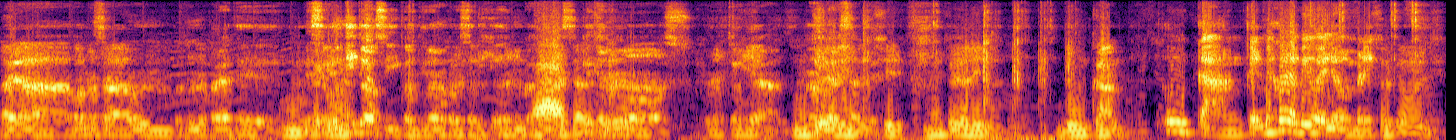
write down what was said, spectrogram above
Ahora vamos a un pequeño parate de pequeño. segunditos y continuamos con los elegidos de Nunca Ah, que sí. tenemos una historia Una historia linda, sí, una historia linda. De un can, Un can, que el mejor amigo del hombre. exactamente.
